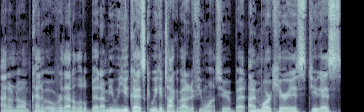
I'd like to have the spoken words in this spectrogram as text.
I don't know, I'm kind of over that a little bit. I mean, you guys, we can talk about it if you want to, but I'm more curious. Do you guys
